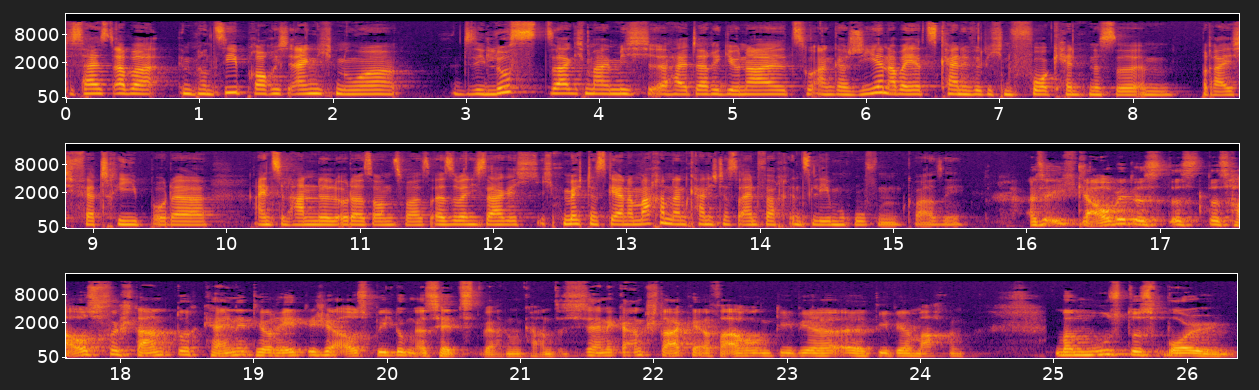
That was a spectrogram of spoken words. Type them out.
Das heißt aber, im Prinzip brauche ich eigentlich nur die Lust, sage ich mal, mich äh, halt da regional zu engagieren, aber jetzt keine wirklichen Vorkenntnisse im Bereich Vertrieb oder Einzelhandel oder sonst was. Also wenn ich sage, ich, ich möchte das gerne machen, dann kann ich das einfach ins Leben rufen quasi. Also ich glaube, dass, dass das Hausverstand durch keine theoretische Ausbildung ersetzt werden kann. Das ist eine ganz starke Erfahrung, die wir, äh, die wir machen. Man muss das wollen.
